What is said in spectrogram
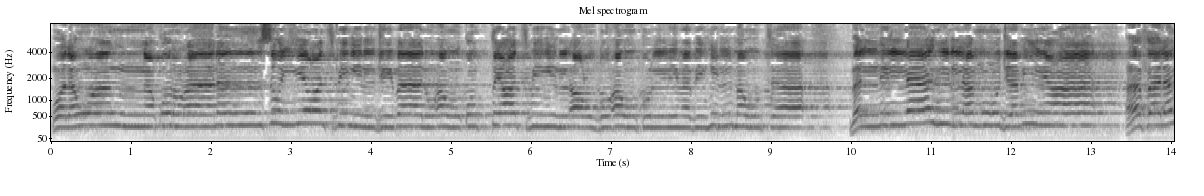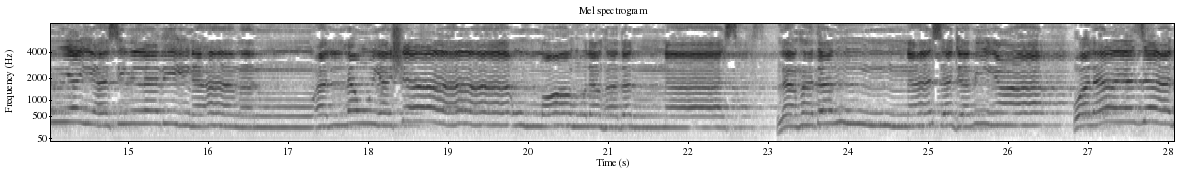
ولو أن قرآنا سيرت به الجبال أو قطعت به الأرض أو كلم به الموتى. بل لله الأمر جميعا. أفلم ييأس الذين آمنوا أن لو يشاء الله لهدى الناس لهدى الناس جميعا. ولا يزال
